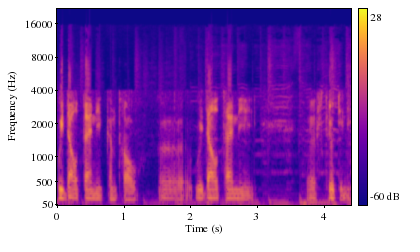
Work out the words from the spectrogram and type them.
without any control, uh, without any uh, scrutiny.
